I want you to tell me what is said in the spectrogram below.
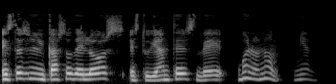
esto es en el caso de los estudiantes de... Bueno, no, miento.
